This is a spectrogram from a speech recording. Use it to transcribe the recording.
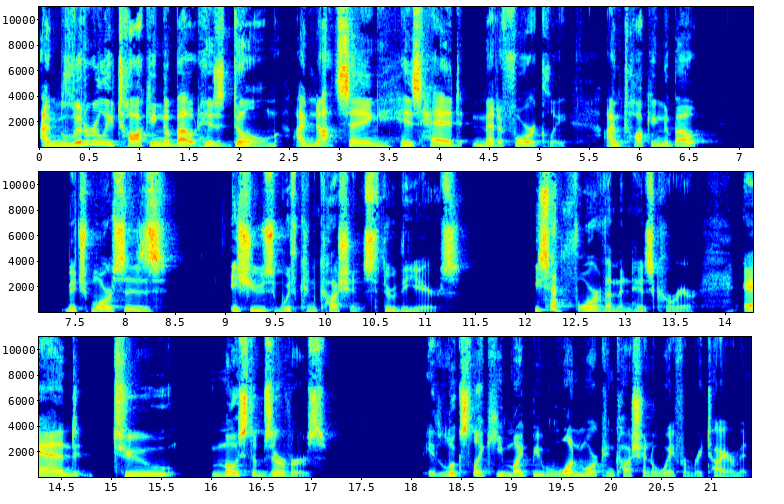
I'm literally talking about his dome. I'm not saying his head metaphorically. I'm talking about Mitch Morse's issues with concussions through the years. He's had four of them in his career. And to most observers, it looks like he might be one more concussion away from retirement.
